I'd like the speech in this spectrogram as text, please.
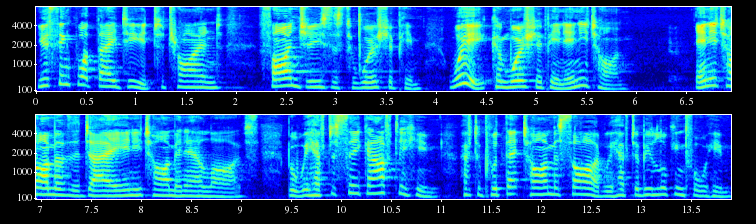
You think what they did to try and find Jesus to worship Him, we can worship Him any time, any time of the day, any time in our lives. But we have to seek after Him, we have to put that time aside, we have to be looking for Him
